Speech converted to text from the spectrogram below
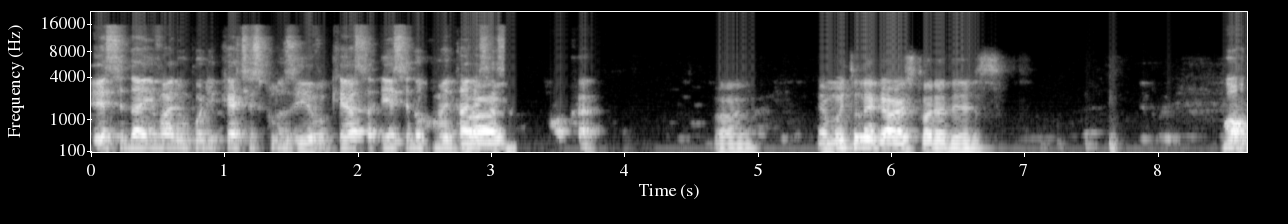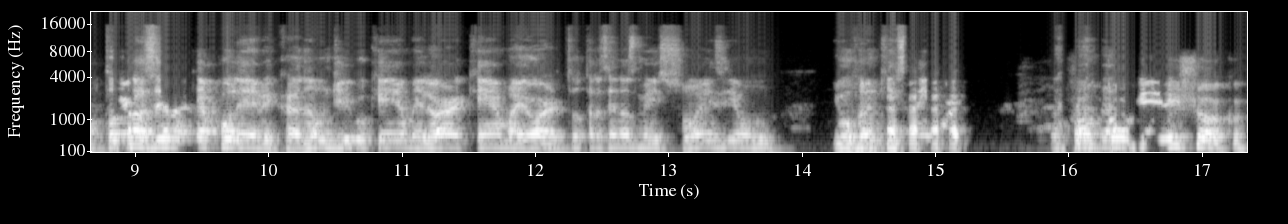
Esse daí vale um podcast exclusivo, que essa, esse documentário é vale. é cara. Vale. É muito legal a história deles. Bom, estou trazendo aqui a polêmica. Não digo quem é melhor, quem é maior. Estou trazendo as menções e um, e um ranking. Faltou alguém aí, Choco?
